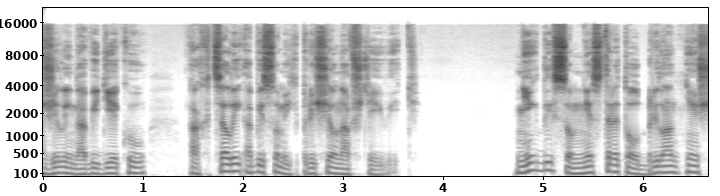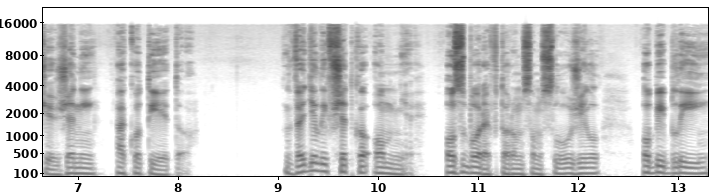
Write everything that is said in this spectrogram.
Žili na vidieku a chceli, aby som ich prišiel navštíviť. Nikdy som nestretol brilantnejšie ženy ako tieto. Vedeli všetko o mne, o zbore, v ktorom som slúžil, o Biblii,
